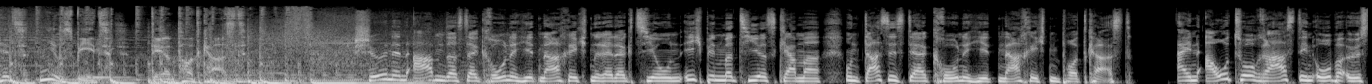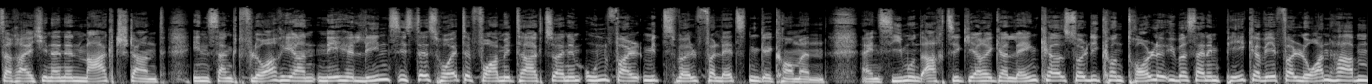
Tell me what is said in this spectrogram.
Hit Newsbeat, der Podcast. Schönen Abend aus der Krone Hit Nachrichtenredaktion. Ich bin Matthias Klammer und das ist der Krone Hit Nachrichten Podcast. Ein Auto rast in Oberösterreich in einen Marktstand. In St. Florian, Nähe Linz, ist es heute Vormittag zu einem Unfall mit zwölf Verletzten gekommen. Ein 87-jähriger Lenker soll die Kontrolle über seinen Pkw verloren haben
